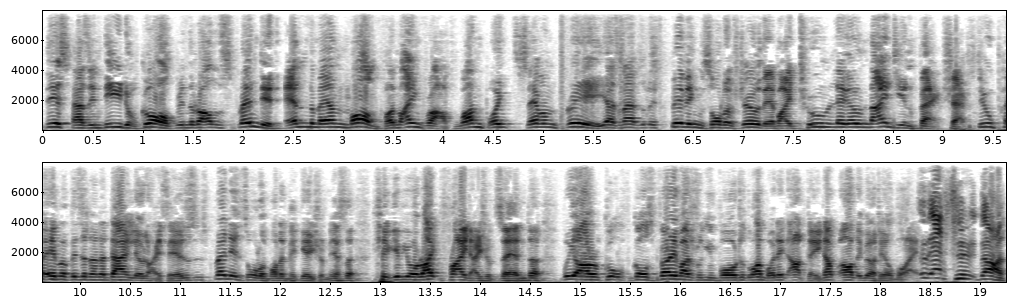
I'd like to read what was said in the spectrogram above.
This has indeed, of course, been the rather splendid Enderman mod for Minecraft 1.73. Yes, an absolutely spiffing sort of show there by Toon Lego 90, in fact, chaps. Do pay him a visit and a download, I say. It's a splendid sort of modification. Yes, uh, can give you a right fright, I should say. And uh, we are, of course, of course, very much looking forward to the 1.8 update. Up, aren't we, Bertie, old boy? Oh, absolutely. Now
